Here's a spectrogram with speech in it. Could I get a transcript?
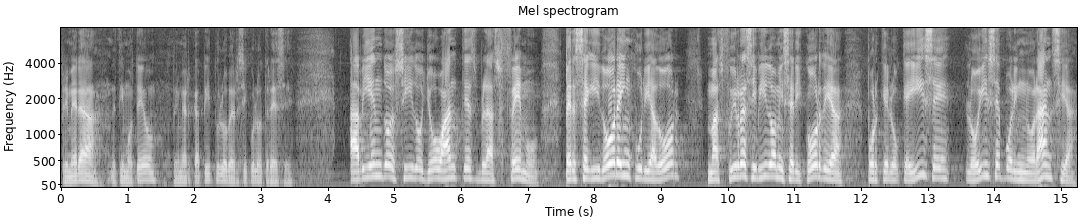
primera de Timoteo, primer capítulo, versículo 13. Habiendo sido yo antes blasfemo, perseguidor e injuriador, mas fui recibido a misericordia, porque lo que hice, lo hice por ignorancia,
